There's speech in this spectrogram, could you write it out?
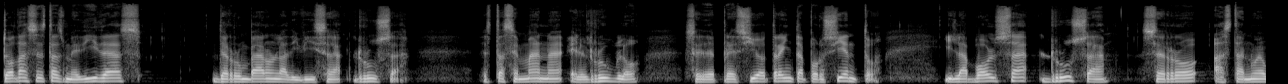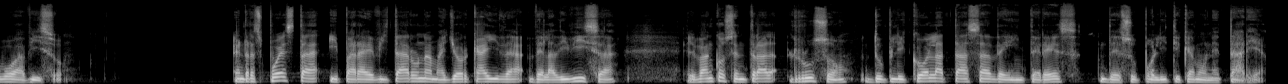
Todas estas medidas derrumbaron la divisa rusa. Esta semana el rublo se depreció 30% y la bolsa rusa cerró hasta nuevo aviso. En respuesta y para evitar una mayor caída de la divisa, el Banco Central ruso duplicó la tasa de interés de su política monetaria.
